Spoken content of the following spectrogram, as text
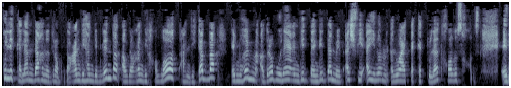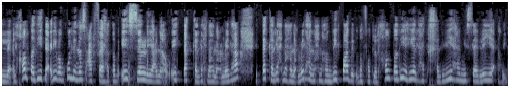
كل الكلام ده هنضربه لو عندي hand blender أو لو عندي خلاط عندي كبة. المهم أضربه ناعم جدا جدا ما يبقاش فيه أي نوع من أنواع التكتلات خالص خالص. ال- الخلطة دي تقريبا كل الناس عارفاها. طب إيه السر يعني أو إيه التكة اللي إحنا هنعملها؟ التكة اللي إحنا هنعملها إن إحنا هنضيف بعض الإضافات للخلطة دي هي اللي هتخليها مثالية قوي.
